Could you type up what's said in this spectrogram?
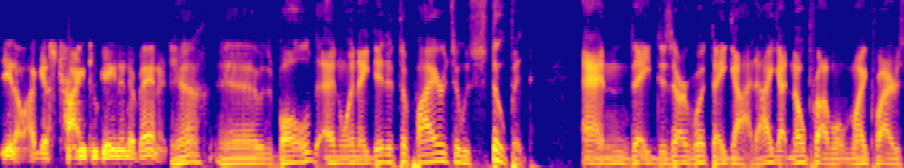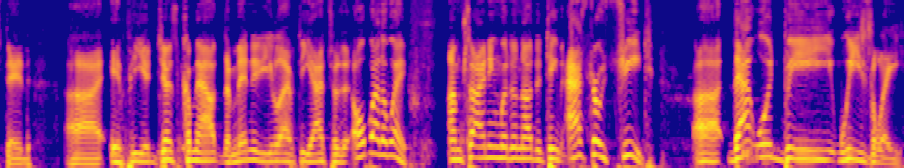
you know, I guess trying to gain an advantage. Yeah, it was bold, and when they did it to Fiers, it was stupid, and they deserve what they got. I got no problem with Mike Fiers did. Uh, if he had just come out the minute he left the Astros, oh by the way, I'm signing with another team. Astros cheat. Uh, that would be Weasley.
